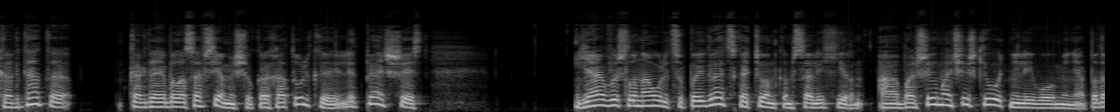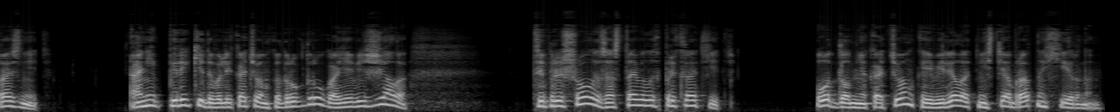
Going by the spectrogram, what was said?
«Когда-то, когда я была совсем еще крохотулькой, лет пять-шесть, я вышла на улицу поиграть с котенком Салли Хирн, а большие мальчишки отняли его у меня, подразнить. Они перекидывали котенка друг другу, а я визжала. Ты пришел и заставил их прекратить. Отдал мне котенка и велел отнести обратно Хирнам.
